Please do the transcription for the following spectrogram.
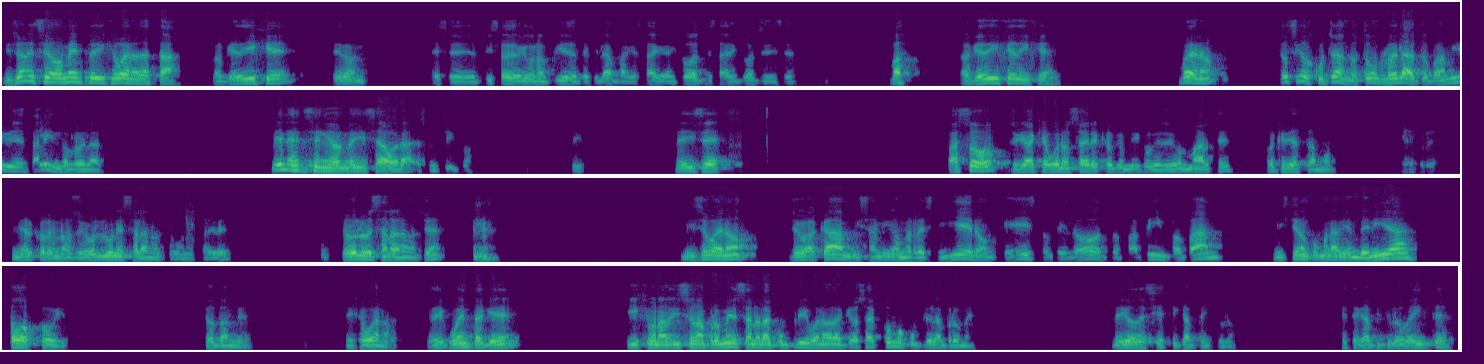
Y yo en ese momento dije, bueno, ya está. Lo que dije, ¿vieron? Ese episodio que uno pide de tefilar para que salga el coche, sale el coche y dice, va, lo que dije, dije. Bueno, yo sigo escuchando, es un relato, para mí está lindo el relato. Viene el señor, me dice ahora, es un chico. Me dice, Pasó, llegué aquí a Buenos Aires, creo que me dijo que llegó el martes. ¿Hoy qué día estamos? Miércoles. Miércoles no, llegó el lunes a la noche a Buenos Aires. Llegó el lunes a la noche. Me dice, bueno, llego acá, mis amigos me recibieron, que esto, que lo otro, papín, papám. Me hicieron como una bienvenida, todos COVID. Yo también. Dije, bueno, me di cuenta que hice una, hice una promesa, no la cumplí, bueno, ahora quiero saber cómo cumplí la promesa. Le digo, decía este capítulo. Este capítulo 20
